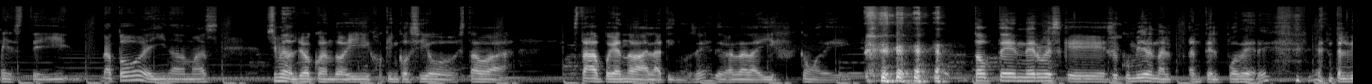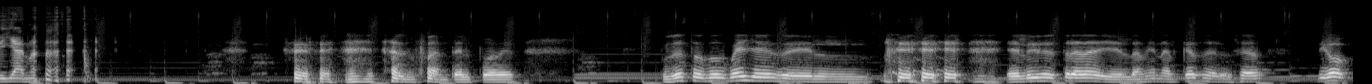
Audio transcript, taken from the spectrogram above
Este, y todo ahí nada más. Sí me dolió cuando ahí Joaquín Cosío estaba estaba apoyando a latinos, ¿eh? De verdad, ahí como de top 10 héroes que sucumbieron ante el poder, ¿eh? ante el villano. ante el poder. Pues estos dos güeyes, el, el Luis Estrada y el Damián Alcázar, o sea, digo,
